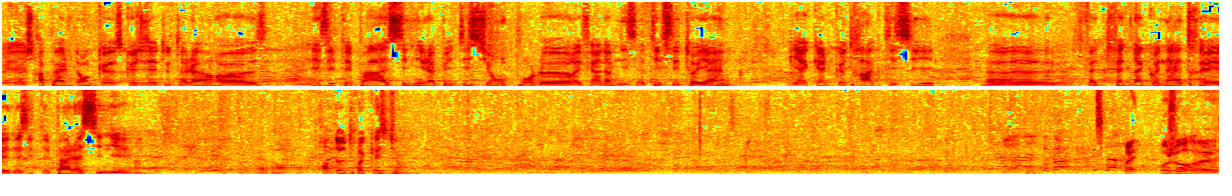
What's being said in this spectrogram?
Oui, je rappelle donc euh, ce que je disais tout à l'heure. euh, N'hésitez pas à signer la pétition pour le référendum d'initiative citoyenne. Il y a quelques tracts ici. Euh, faites, faites-la connaître et n'hésitez pas à la signer. hein. On prend d'autres questions Ouais, bonjour. euh,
